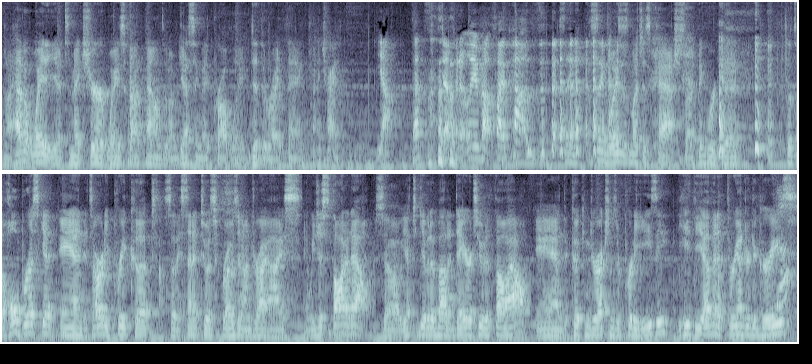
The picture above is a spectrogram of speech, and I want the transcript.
and I haven't weighed it yet to make sure it weighs five pounds, but I'm guessing they probably did the right thing. I try. Yeah, that's definitely about five pounds. This thing, this thing weighs as much as cash, so I think we're good. So it's a whole brisket and it's already pre-cooked. So they sent it to us frozen on dry ice and we just thawed it out. So you have to give it about a day or two to thaw out and the cooking directions are pretty easy. You heat the oven at 300 degrees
